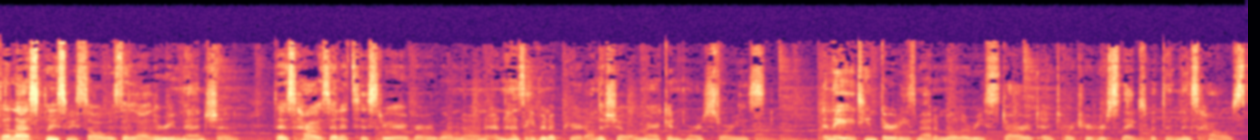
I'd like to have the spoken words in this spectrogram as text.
The last place we saw was the Lalaurie Mansion. This house and its history are very well known and has even appeared on the show American Horror Stories. In the 1830s, Madame Lalaurie starved and tortured her slaves within this house,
